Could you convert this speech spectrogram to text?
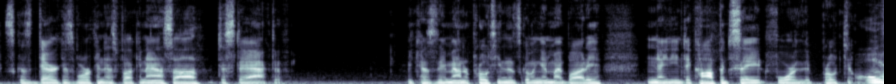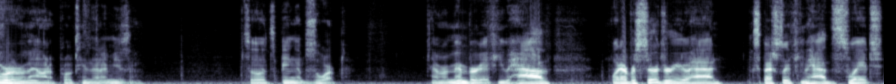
it's because Derek is working his fucking ass off to stay active. Because the amount of protein that's going in my body, and I need to compensate for the protein, over amount of protein that I'm using. So it's being absorbed. And remember, if you have whatever surgery you had, especially if you had the switch.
